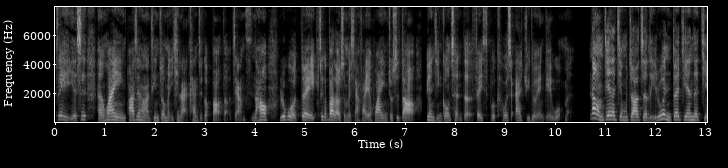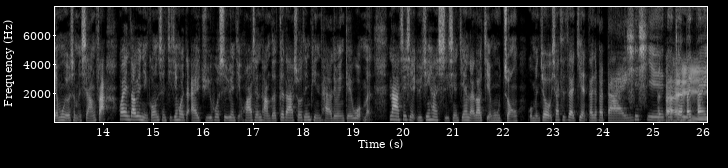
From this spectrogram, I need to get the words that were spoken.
所以也是很欢迎花现场的听众们一起来看这个报道，这样子。然后如果对这个报道有什么想法，也欢迎就是到愿景工程的 Facebook 或是 IG 留言给我们。那我们今天的节目就到这里。如果你对今天的节目有什么想法，欢迎到愿景工程基金会的 IG 或是愿景花生堂的各大收听平台留言给我们。那谢谢于静和石贤今天来到节目中，我们就下次再见，大家拜拜。谢谢大家，拜拜。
